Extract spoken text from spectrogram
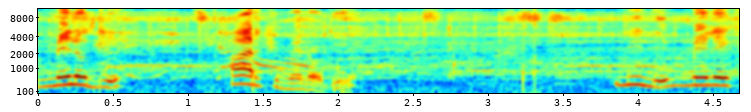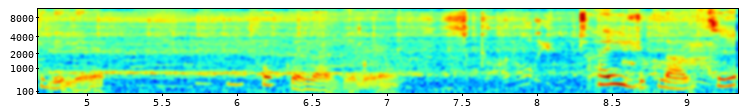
Melody. Harfi Melody. Lily, Melek Lily. Çok güzel geliyor. Kayıcı Clancy.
